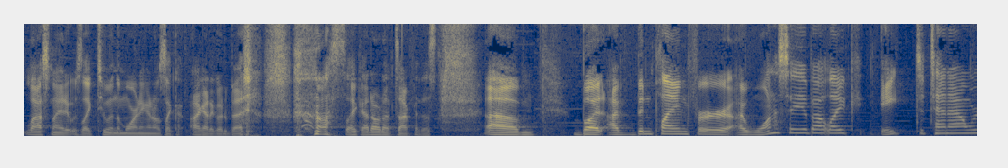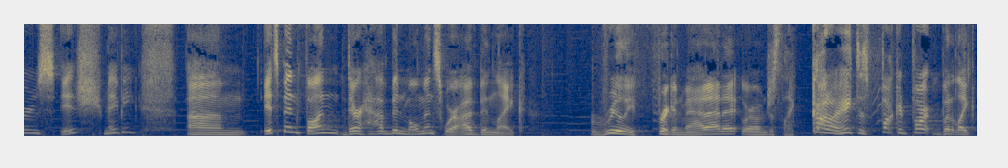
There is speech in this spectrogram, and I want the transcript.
last night it was like 2 in the morning, and I was like, I gotta go to bed. I was like, I don't have time for this. Um, but I've been playing for, I wanna say about like 8 to 10 hours ish, maybe. Um, it's been fun. There have been moments where I've been like, really friggin' mad at it, where I'm just like, God, I hate this fucking part. But like,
